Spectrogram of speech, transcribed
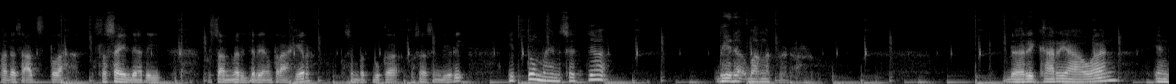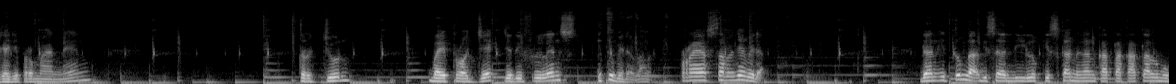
pada saat setelah selesai dari perusahaan merger yang terakhir sempat buka usaha sendiri itu mindsetnya beda banget benar dari karyawan yang gaji permanen terjun by project jadi freelance itu beda banget. Pressure-nya beda. Dan itu nggak bisa dilukiskan dengan kata-kata lu mau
